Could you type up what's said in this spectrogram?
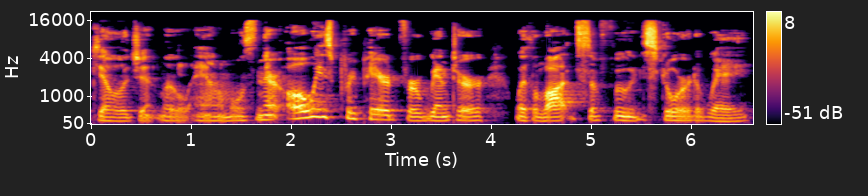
diligent little animals, and they're always prepared for winter with lots of food stored away.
